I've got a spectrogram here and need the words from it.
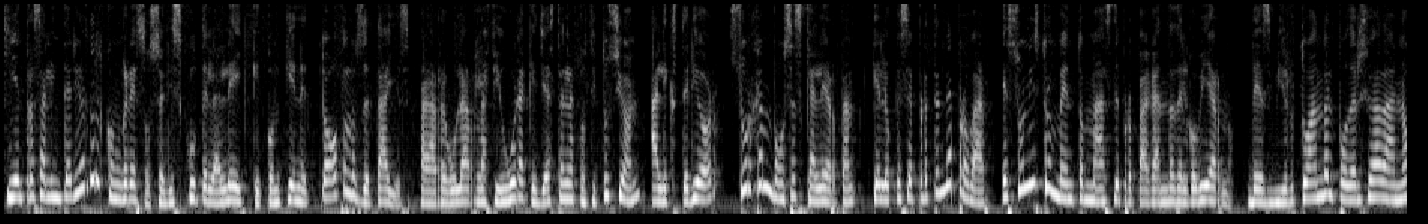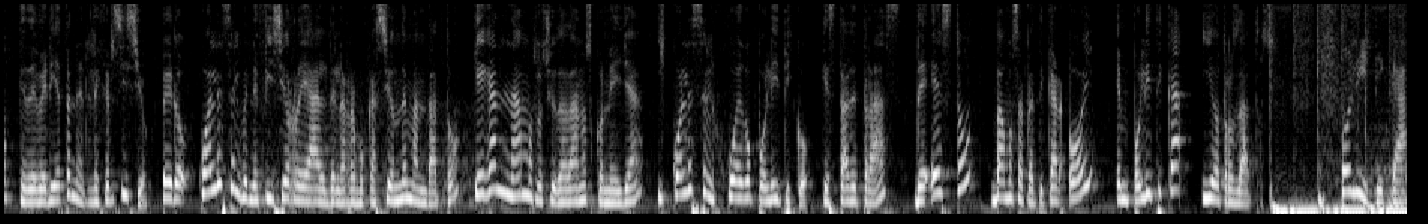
Mientras al interior del Congreso se discute la ley que contiene todos los detalles para regular la figura que ya está en la Constitución, al exterior surgen voces que alertan que lo que se pretende aprobar es un instrumento más de propaganda del gobierno, desvirtuando el poder ciudadano que debería tener el ejercicio. Pero, ¿cuál es el beneficio real de la revocación de mandato? ¿Qué ganamos los ciudadanos con ella? ¿Y cuál es el juego político que está detrás? De esto vamos a platicar hoy en Política y otros datos. Política.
